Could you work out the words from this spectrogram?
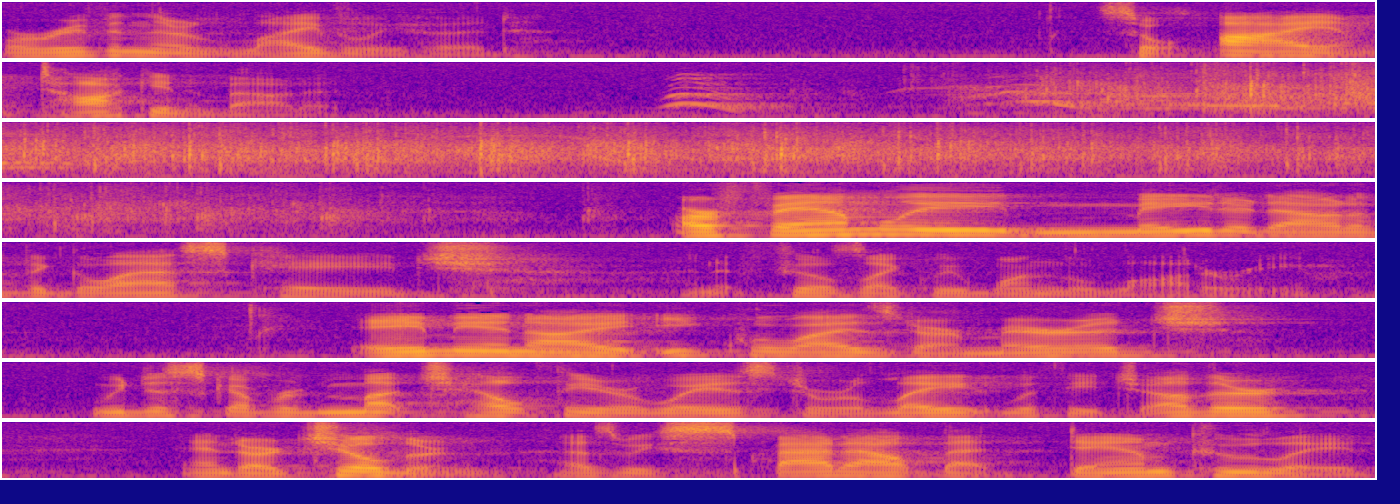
or even their livelihood. So I am talking about it. Our family made it out of the glass cage, and it feels like we won the lottery. Amy and I equalized our marriage. We discovered much healthier ways to relate with each other and our children as we spat out that damn Kool Aid.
